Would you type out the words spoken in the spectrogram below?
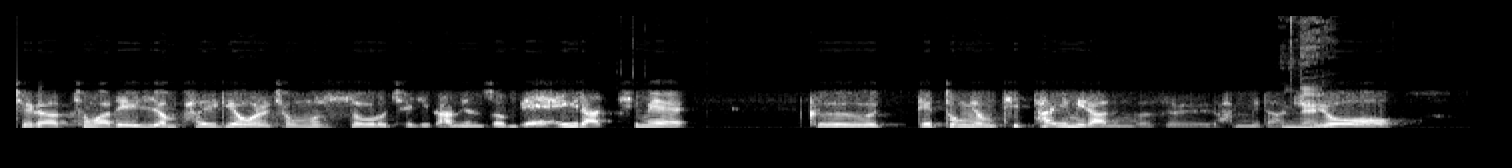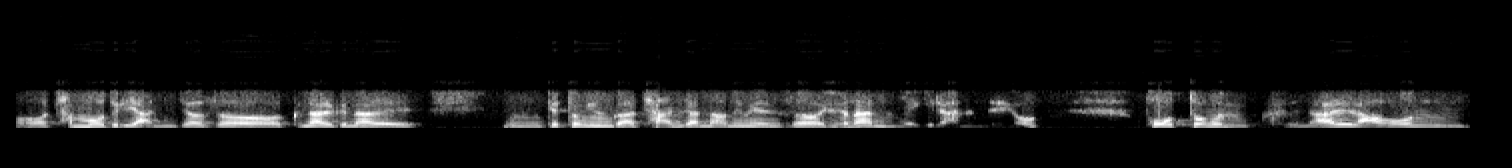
제가 청와대 1년 8개월 정무수석으로 재직하면서 매일 아침에 그 대통령 티타임이라는 것을 합니다. 네. 주요 어, 참모들이 앉아서 그날 그날 음, 대통령과 차 한잔 나누면서 현안 얘기를 하는데요. 보통은 그날 나온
